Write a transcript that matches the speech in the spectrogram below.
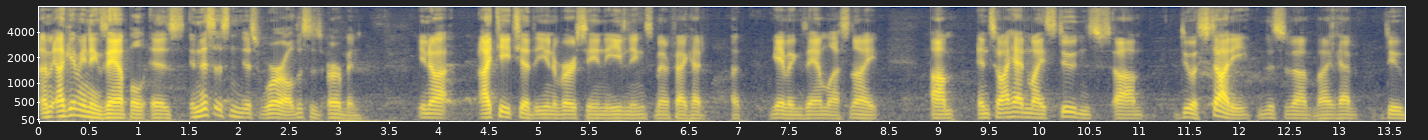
I mean, I'll give you an example. Is and this isn't just rural. This is urban. You know, I, I teach at the university in the evenings. Matter of fact, I had a, gave an exam last night, um, and so I had my students um, do a study. This uh, I have do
